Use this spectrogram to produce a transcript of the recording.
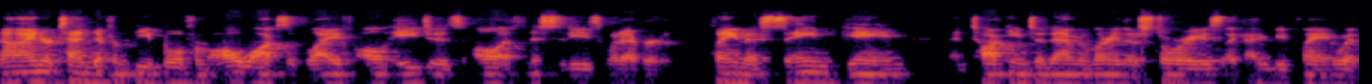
nine or ten different people from all walks of life, all ages, all ethnicities, whatever, playing the same game and talking to them and learning their stories. Like I could be playing with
